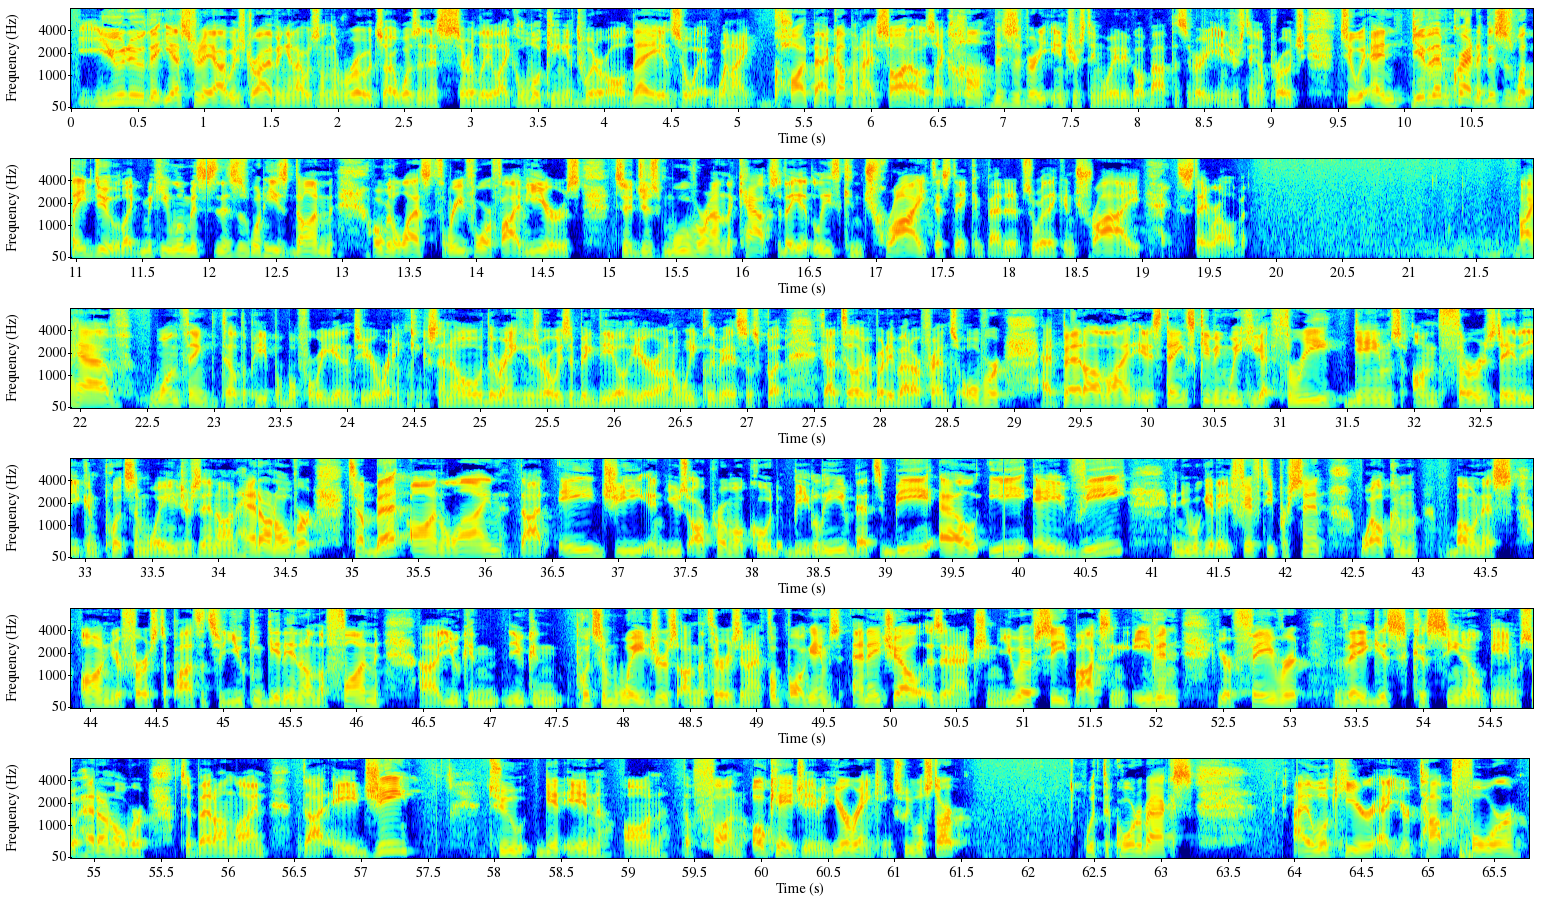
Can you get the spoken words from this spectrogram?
You knew that yesterday I was driving and I was on the road, so I wasn't necessarily like looking at Twitter all day. And so when I caught back up and I saw it, I was like, "Huh, this is a very interesting way to go about this. A very interesting approach to it." And give them credit. This is what they do. Like Mickey Loomis, this is what he's done over the last three, four, five years to just move around the cap, so they at least can try to stay competitive, so where they can try to stay relevant. I have one thing to tell the people before we get into your rankings. I know the rankings are always a big deal here on a weekly basis, but got to tell everybody about our friends over at Bet Online. It is Thanksgiving week. You got three games on Thursday that you can put some wagers in on. Head on over to betonline.ag and use our promo code BLEAV. That's B L E A V, and you will get a 50% welcome bonus on your first deposit so you can get in on the fun. Uh, you can you can put some wagers on the Thursday night football games. NHL is in action, UFC, boxing, even your favorite Vegas casino game. So head on over to betonline.ag. to get in on the fun. Okay, Jamie, your rankings. We will start with the quarterbacks. I look here at your top four.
